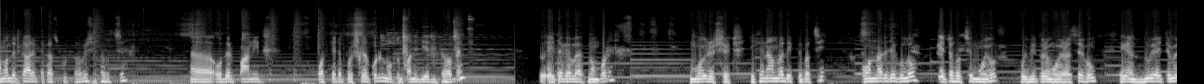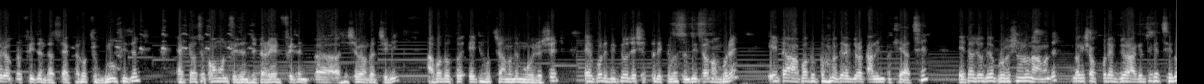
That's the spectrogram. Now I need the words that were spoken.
আমাদেরকে আরেকটা কাজ করতে হবে, সেটা হচ্ছে ওদের পানির পথটা পরিষ্কার করে নতুন পানি দিয়ে দিতে হবে। এটা গেল এক নম্বরে, ময়ূরের শেড। এখানে আমরা দেখতে পাচ্ছি, কর্নার যেগুলো, এটা হচ্ছে ময়ূর ওই ভিতরে ময়ূর আছে এবং এখানে দুই আইটেমের আপনার ফিজেন্ট আছে। একটা হচ্ছে ব্লু ফিজেন্ট একটা হচ্ছে কমন ফিজেন্ট যেটা রেড ফিজেন্ট হিসেবে আমরা চিনি। আপাতত এটা হচ্ছে আমাদের ময়ূরের শেড। এরপরে দ্বিতীয় যে শেডটা দেখতে পাচ্ছেন, দ্বিতীয় নম্বরে, এটা আপাতত আমাদের একজন কালিম পাখি আছে। এটা যদিও প্রফেশনাল না আমাদের, বাকি সব করে একজন আগে থেকে ছিল,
